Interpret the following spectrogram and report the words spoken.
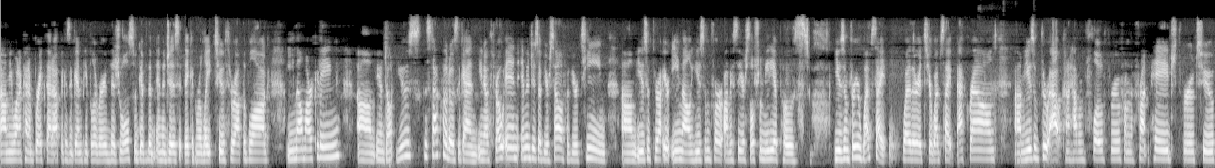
um, you want to kind of break that up because again, people are very visual, so give them images that they can relate to throughout the blog. Email marketing, um, you know, don't use the stock photos again. You know, throw in images of yourself, of your team. Um, use them throughout your email. Use them for obviously your social media posts. Use them for your website, whether it's your website background, Um, use them throughout, kind of have them flow through from the front page through to,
